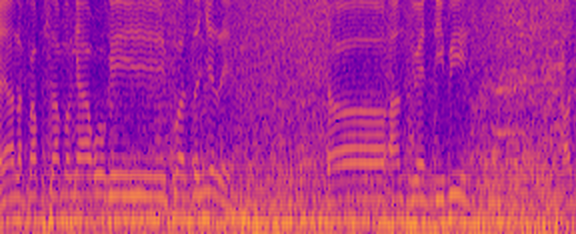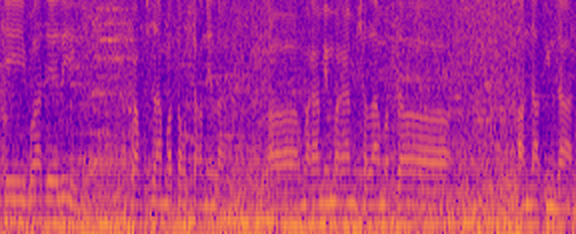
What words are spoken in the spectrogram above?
Kaya nagpapasama nga ako kay Brad Daniel eh. Sa Ant TV at kay Brad Eli. Nagpapasalamat ako sa kanila. Uh, maraming maraming salamat sa ang dating daan.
